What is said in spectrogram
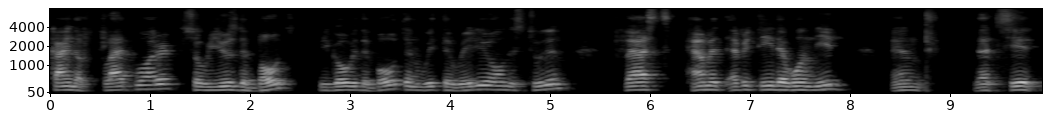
kind of flat water. So we use the boat. We go with the boat and with the radio on the student, vest, helmet, everything that one need, and that's it.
